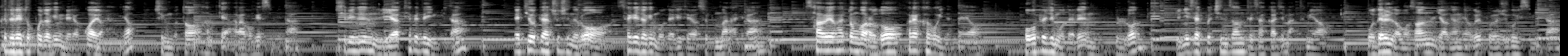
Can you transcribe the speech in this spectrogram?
그들의 독보적인 매력과 영향력 지금부터 함께 알아보겠습니다. 10위는 리아 케베드입니다. 에티오피아 출신으로 세계적인 모델이 되었을 뿐만 아니라 사회 활동가로도 활약하고 있는데요. 보고표지 모델은 물론 유니세프 친선 대사까지 맡으며 모델을 넘어선 영향력을 보여주고 있습니다.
